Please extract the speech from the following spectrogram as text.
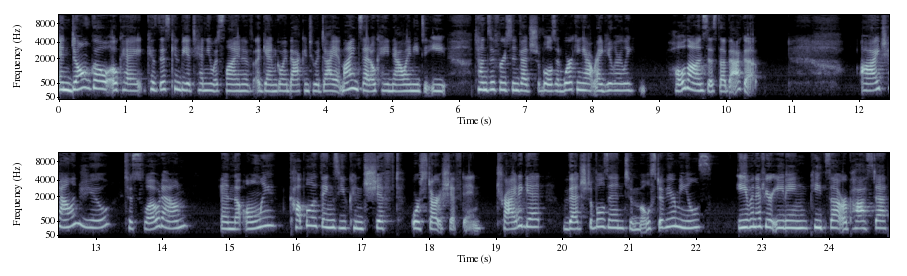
And don't go, okay, because this can be a tenuous line of, again, going back into a diet mindset. Okay, now I need to eat tons of fruits and vegetables and working out regularly. Hold on, sister, back up. I challenge you to slow down. And the only couple of things you can shift or start shifting try to get vegetables into most of your meals even if you're eating pizza or pasta,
